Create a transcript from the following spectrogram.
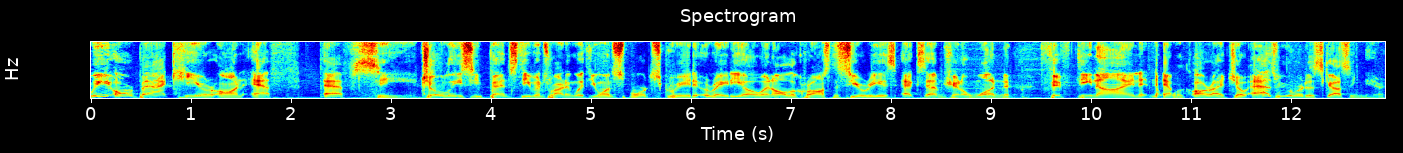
We are back here on FFC. Joe Lisi, Ben Stevens riding with you on Sports Grid Radio and all across the Sirius XM channel 159 network. All right, Joe, as we were discussing there,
